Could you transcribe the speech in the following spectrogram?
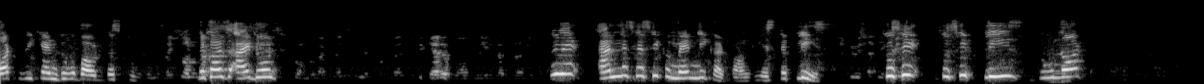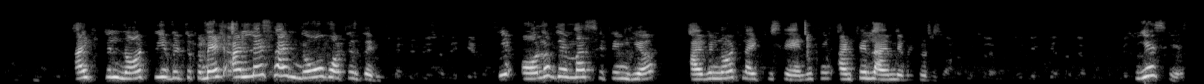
what we can do about the students because I don't ਤੁਹਾਨੂੰ ਲੱਗਦਾ ਸੀਰੀਅਸ ਮਸਲਾ ਹੈ ਤੁਸੀਂ ਕਹਿ ਰਹੇ ਹੋ ਬਹੁਤ ਨਹੀਂ ਲੱਗਦਾ ਨਹੀਂ मैं unnecessary comment नहीं कर पाऊंगी इस पे please ਸਿਚੁਏਸ਼ਨ ਤੁਸੀਂ ਤੁਸੀਂ please do not I will not be able to comment unless I know what is the reason situation ਦੇਖੀਏ See, all of them are sitting here. I will not like to say anything until I am able to resolve. Yes, yes,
